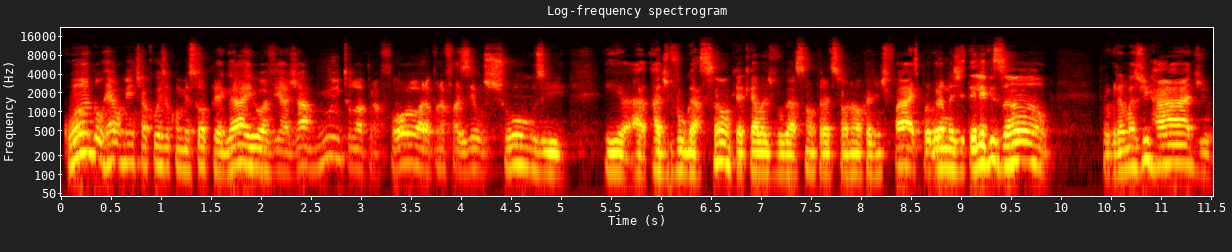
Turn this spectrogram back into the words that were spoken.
quando realmente a coisa começou a pegar, eu a viajar muito lá para fora para fazer os shows e, e a, a, divulgação, que é aquela divulgação tradicional que a gente faz, programas de televisão, programas de rádio.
